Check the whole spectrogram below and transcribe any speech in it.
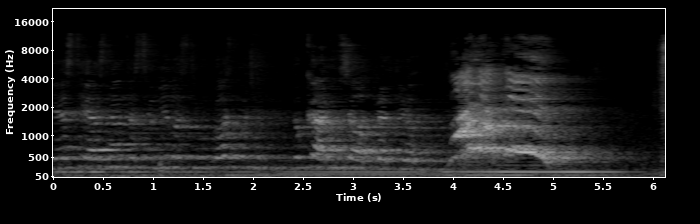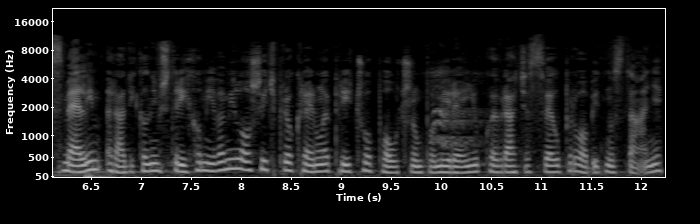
Jeste, ja znam da sam milostivu gospođu do Karuca otpratio. Volja ti! Smelim, radikalnim štrihom Iva Milošević preokrenula je priču o poučnom pomirenju koje vraća sve u prvobitno stanje,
